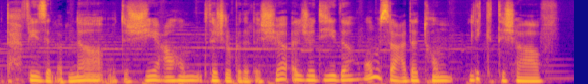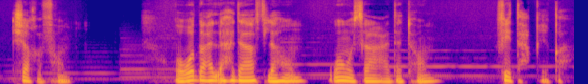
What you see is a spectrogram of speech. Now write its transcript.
وتحفيز الأبناء وتشجيعهم لتجربة الأشياء الجديدة ومساعدتهم لاكتشاف شغفهم. ووضع الأهداف لهم ومساعدتهم في تحقيقها.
